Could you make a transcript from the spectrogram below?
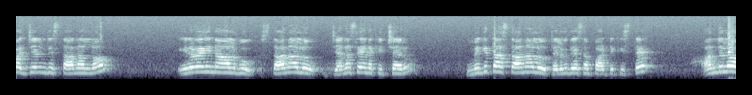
పద్దెనిమిది స్థానాల్లో ఇరవై నాలుగు స్థానాలు జనసేనకి ఇచ్చారు. మిగతా స్థానాలు తెలుగుదేశం పార్టీకి ఇస్తే అందులో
